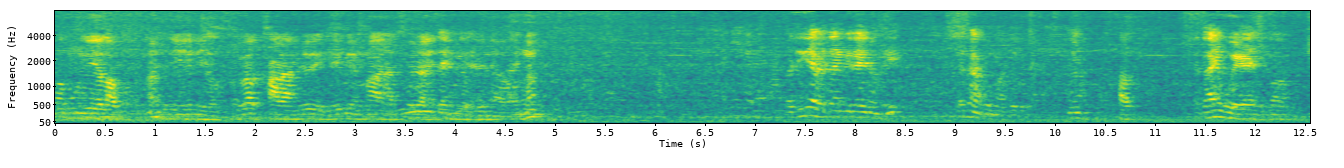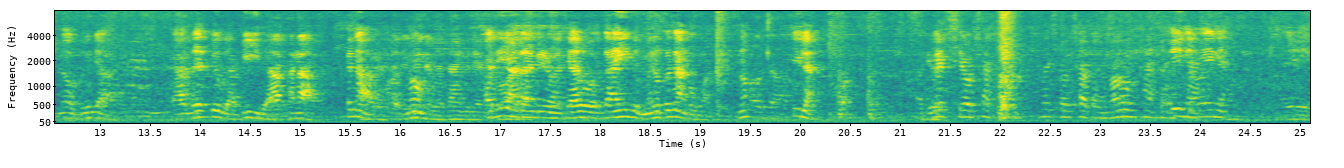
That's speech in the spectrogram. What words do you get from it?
không lấy đâu nó thì nhiều cái pha làm cho thì cái việc mà sửa lại thành được thế nào nó ပြမှားတာဆွဲတိုင်းတိတ်လို့နေအောင်နော်ပတိရပဲတိုင်းပြလိုက်တော့လေလက်ခံပုံမှာတို့နော်ဟုတ်အတိုင်းဝယ်တော့နောက်တို့ကြဒါလက်ပြုတ်တာပြီးဒါတာခဏပဲခဏပဲဒီနော်နေ့လည်းတိုင်းပြီးတယ်အတိအတိုင်းပြီးတော့ဆရာတို့အတိုင်းဆိုမင်းတို့ပတ်စံပုံမှာနော်ဟုတ်ကြာကြည့်လားဒီဘက်ချောက်ချက်ဘက်ချောက်ချက်တော့မဟုတ်ဘူးအေးနေအေးနေအေး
